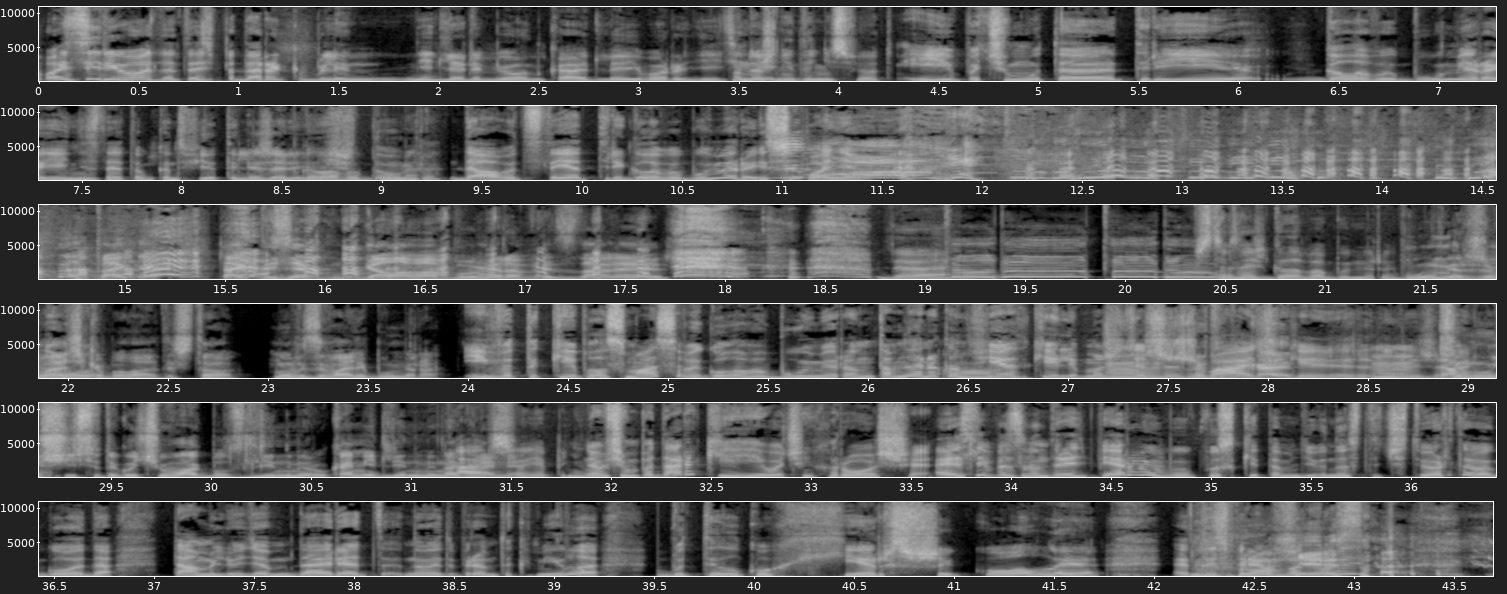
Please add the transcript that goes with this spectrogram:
вот серьезно, то есть подарок, блин, не для ребенка, а для его родителей. Он даже не донесет. И почему-то три головы бумера, я не знаю, там конфеты лежали. Головы бумера? Да, вот стоят три головы бумера, и Супоня... Так ты себе голова бумера представляешь? Да. Что значит голова бумера? Бумер, жвачка Ну- была. Ты что? Мы вызывали бумера. И вот такие пластмассовые головы бумера. Ну, там, наверное, конфетки или, может, те же жвачки Тянущийся такой чувак был с длинными руками и длинными А, все, ногами. я Ну, в поняла. общем, подарки очень хорошие. А если посмотреть первые выпуски, там, 94 года, там людям дарят, ну, это прям так мило, бутылку херши колы. Э, То есть прям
